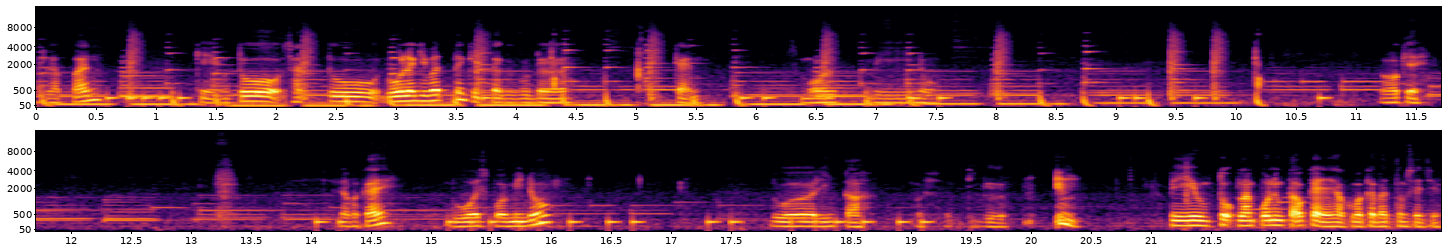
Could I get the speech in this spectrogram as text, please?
dah 8 Okay untuk satu Dua lagi button kita akan guna Kan. Small minnow Okay Dah pakai? Dua small minnow Dua lintah. Oh, Tiga. Tapi untuk pelampung ni tak pakai. Aku pakai batung saja.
